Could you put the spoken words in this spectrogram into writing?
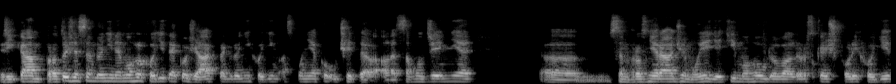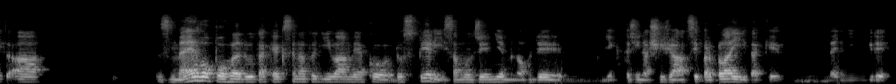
říkám, protože jsem do ní nemohl chodit jako žák, tak do ní chodím aspoň jako učitel. Ale samozřejmě jsem hrozně rád, že moje děti mohou do valdorské školy chodit a z mého pohledu, tak jak se na to dívám jako dospělý, samozřejmě mnohdy někteří naši žáci brblají, taky není nikdy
